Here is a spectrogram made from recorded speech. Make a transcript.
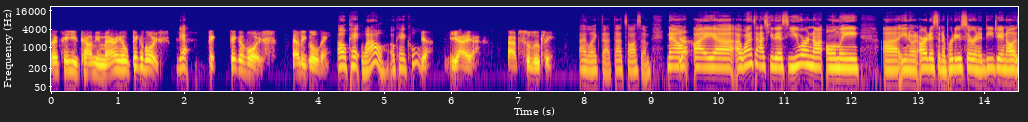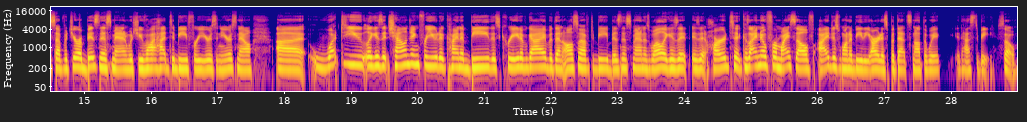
let's say you tell me, Mario, pick a voice. Yeah. Pick pick a voice. Ellie Goulding. Okay. Wow. Okay. Cool. Yeah. Yeah. Yeah. Absolutely. I like that. That's awesome. Now, yeah. I uh, I wanted to ask you this: You are not only uh, you know an artist and a producer and a DJ and all that stuff, but you're a businessman, which you've had to be for years and years now. Uh, what do you like? Is it challenging for you to kind of be this creative guy, but then also have to be businessman as well? Like, is it is it hard to? Because I know for myself, I just want to be the artist, but that's not the way it has to be. So,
